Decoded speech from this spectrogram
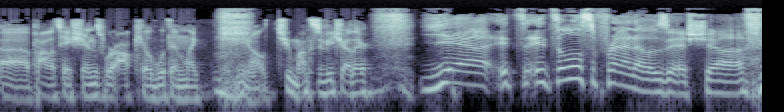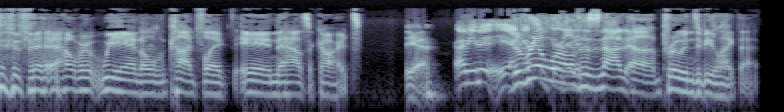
uh, politicians were all killed within like you know two months of each other? Yeah, it's it's a little Sopranos ish uh, how we handle conflict in the House of Cards. Yeah, I mean, I the real world gonna, has not uh, proven to be like that.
